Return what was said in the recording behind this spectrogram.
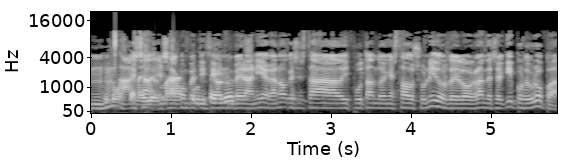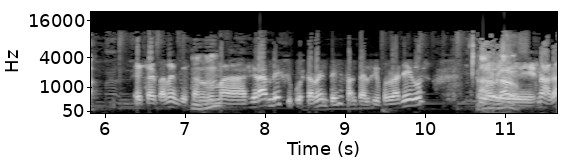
Ah, están esa, esa competición punteros. veraniega, ¿no? Que se está disputando en Estados Unidos de los grandes equipos de Europa. Exactamente, están los más grandes, supuestamente, faltan los equipos gallegos. Claro, Pues, claro. Nada,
